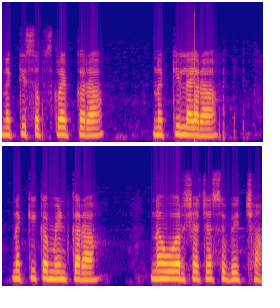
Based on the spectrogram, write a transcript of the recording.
नक्की सबस्क्राईब करा. नक्की लाईक करा. नक्की कमेंट करा. नववर्षाच्या शुभेच्छा.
